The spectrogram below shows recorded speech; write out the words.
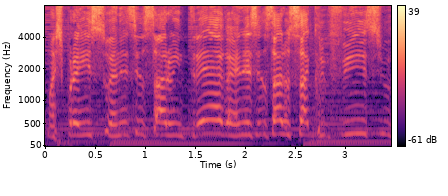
Mas para isso é necessário entrega, é necessário sacrifício.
